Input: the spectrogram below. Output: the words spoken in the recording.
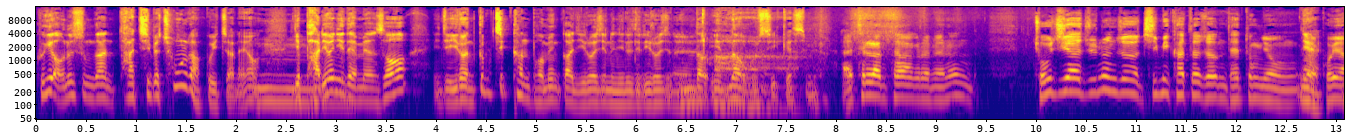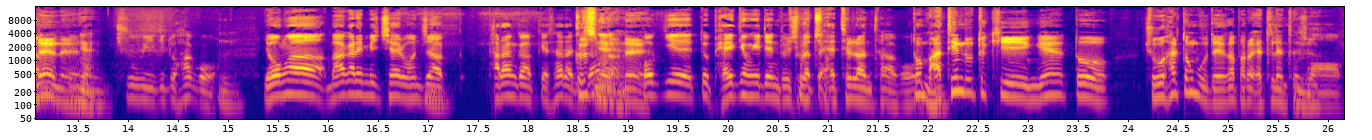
그게 어느 순간 다 집에 총을 갖고 있잖아요. 음. 이게 발현이 되면서 이제 이런 끔찍한 범행까지 이루어지는 일들이 이루어진다, 네. 있다고 볼수 있겠습니다. 애틀란타 그러면은 조지아주는 저 지미 카터 전 대통령 예. 고향 네네. 예. 주이기도 하고 영화 마가렛 미첼 원작 바람과 함께 사라지죠. 그렇습니다. 네. 거기에 또 배경이 된 도시가 또 그렇죠. 애틀란타하고 또 마틴 루트킹의 또 주 활동 무대가 바로 애틀랜타죠. 뭐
